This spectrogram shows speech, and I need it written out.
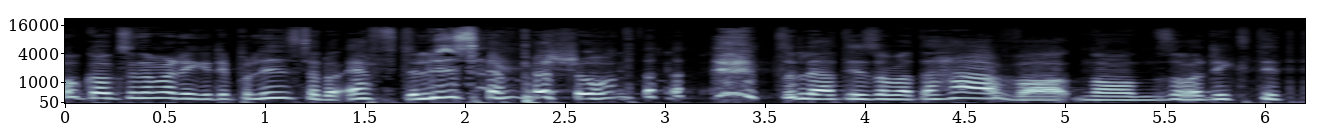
Och också när man ringer till polisen och efterlyser en person så lät det som att det här var någon som var riktigt,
